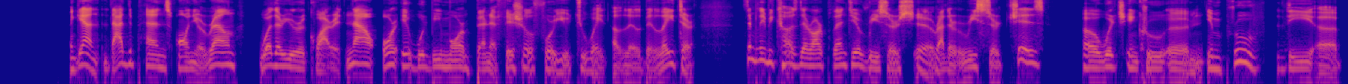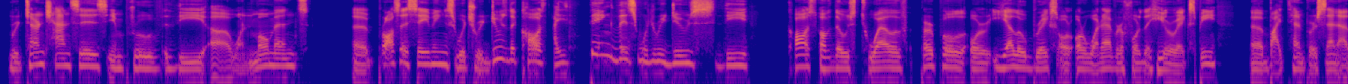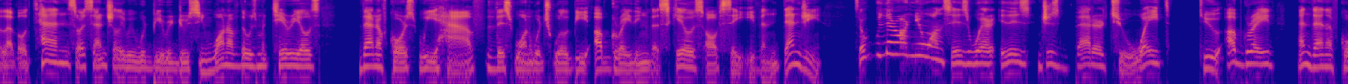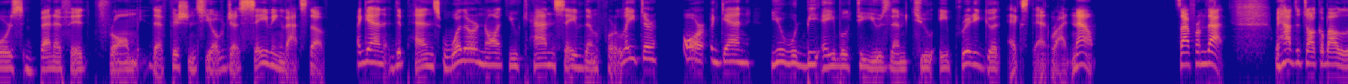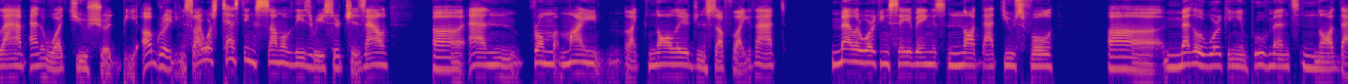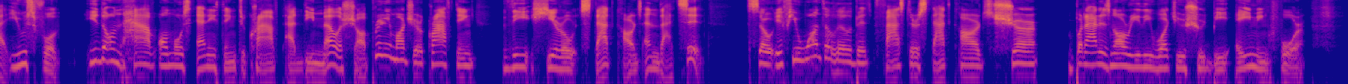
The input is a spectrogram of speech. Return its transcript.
Again, that depends on your realm, whether you require it now or it would be more beneficial for you to wait a little bit later. Simply because there are plenty of research, uh, rather researches, uh, which include, um, improve the uh, return chances, improve the uh, one moment, uh, process savings, which reduce the cost. I think this would reduce the cost of those 12 purple or yellow bricks or, or whatever for the hero XP uh, by 10% at level 10. So essentially we would be reducing one of those materials. Then of course we have this one which will be upgrading the skills of say even Denji. So there are nuances where it is just better to wait to upgrade and then of course benefit from the efficiency of just saving that stuff. Again, depends whether or not you can save them for later or again, you would be able to use them to a pretty good extent right now. Aside from that, we have to talk about lab and what you should be upgrading. So I was testing some of these researches out uh, and from my like knowledge and stuff like that metalworking savings not that useful. Uh metalworking improvements not that useful. You don't have almost anything to craft at the metal shop. Pretty much you're crafting the hero stat cards and that's it. So if you want a little bit faster stat cards sure but that is not really what you should be aiming for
